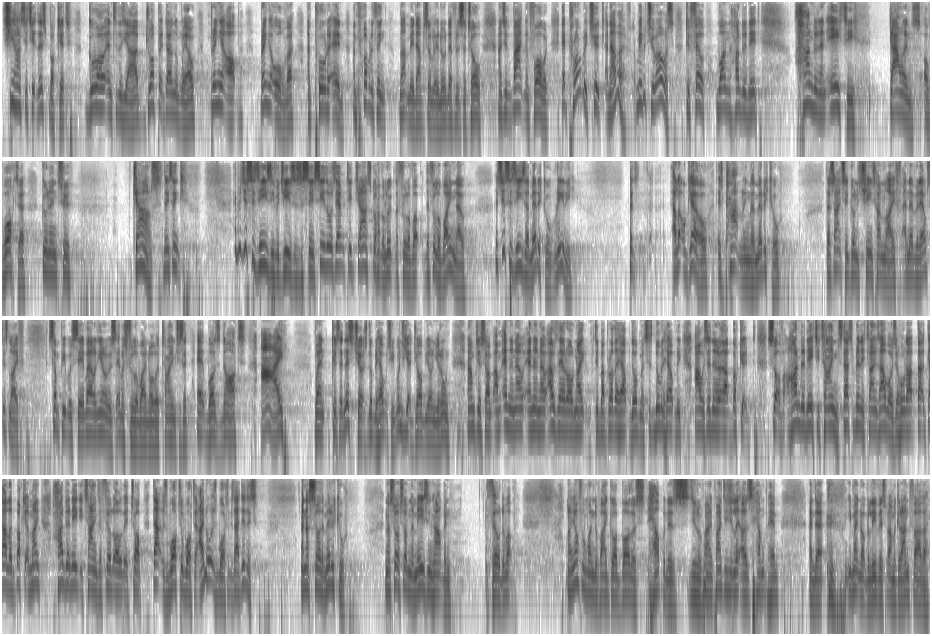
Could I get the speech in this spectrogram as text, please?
She has to take this bucket, go out into the yard, drop it down the well, bring it up, bring it over, and pour it in, and probably think that made absolutely no difference at all. And she go back and forward. It probably took an hour, maybe two hours, to fill 180, 180 gallons of water going into jars. They think, it'd be just as easy for Jesus to say, see those empty jars? Go have a look, they're full of, they're full of wine now. It's just as easy a miracle, really. But a little girl is partnering with a miracle that's actually going to change her life and everybody else's life. Some people say, well, you know, it was, it was full of wine all the time. She said, it was not. I when, because in this church, nobody helps you. Once you get a job, you're on your own. I'm just, I'm, I'm, in and out, in and out. I was there all night. Did my brother help? No, my sister, nobody helped me. I was in and out of that bucket sort of 180 times. That's many times I was. A whole that, that gallon bucket of mine, 180 times I filled all the way to top. That was water, water. I know it was water because I did it. And I saw the miracle. And I saw something amazing happen. Filled them up. I often wonder why God bothers helping us. You know, why, why does He let us help Him? And uh, you might not believe this, but I'm a grandfather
